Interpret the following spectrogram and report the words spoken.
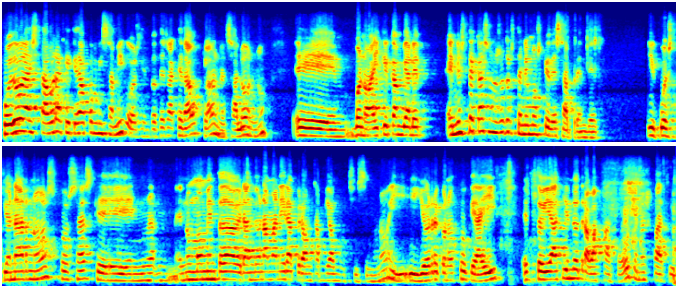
Puedo a esta hora que he quedado con mis amigos y entonces ha quedado, claro, en el salón, ¿no? Eh, bueno, hay que cambiarle. En este caso nosotros tenemos que desaprender y cuestionarnos cosas que en, un momento dado eran de una manera, pero han cambiado muchísimo. ¿no? Y, y yo reconozco que ahí estoy haciendo trabajazo, ¿eh? que no es fácil,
